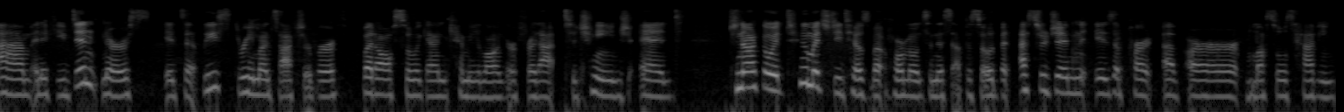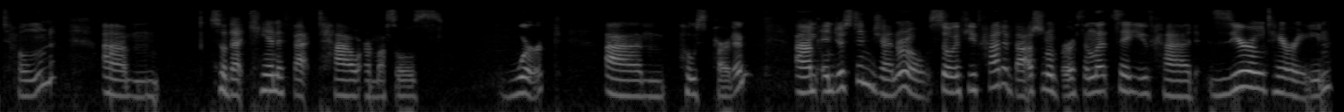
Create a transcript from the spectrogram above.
Um, and if you didn't nurse, it's at least three months after birth, but also again can be longer for that to change. And to not go into too much details about hormones in this episode, but estrogen is a part of our muscles having tone. Um, so that can affect how our muscles work um, postpartum. Um, and just in general, so if you've had a vaginal birth and let's say you've had zero tearing,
